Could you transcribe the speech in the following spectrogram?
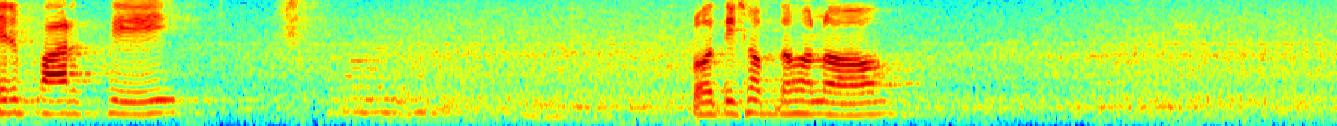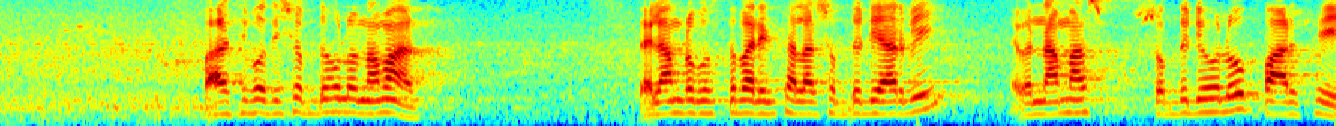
এর ফার্সি প্রতিশব্দ হল ফার্সি প্রতিশব্দ হলো নামাজ। তাহলে আমরা বুঝতে পারি সালার শব্দটি আরবি। এবার নামাজ শব্দটি হলো পার্সি।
